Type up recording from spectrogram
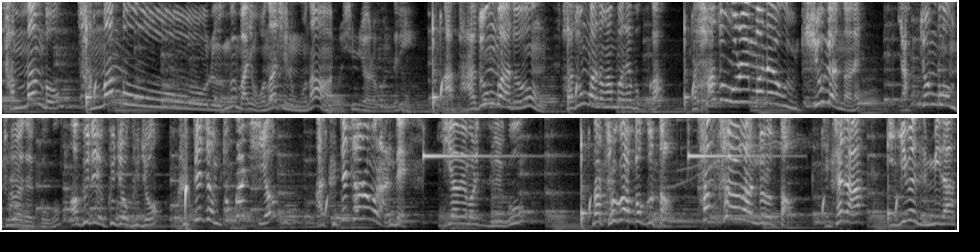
잠만보? 잠만보를 은근 많이 원하시는구나 심지어 여러분들이. 아 바둥바둥. 바둥바둥 한번 해볼까? 나 하도 오랜만에 하고 기억이 안 나네? 약점보험 들어야 될 거고? 아 그죠 그죠 그죠? 그때처럼 똑같이요? 아 그때처럼은 안돼. 기압의 머리도 들고. 나 저거 안 바꿨다. 3초여가 안 들었다. 괜찮아. 이기면 됩니다.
